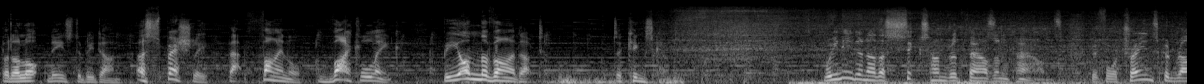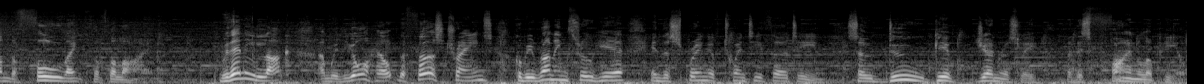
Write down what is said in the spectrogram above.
but a lot needs to be done, especially that final vital link beyond the viaduct to Kingscote. We need another £600,000 before trains could run the full length of the line. With any luck and with your help, the first trains could be running through here in the spring of 2013. So do give generously for this final appeal.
